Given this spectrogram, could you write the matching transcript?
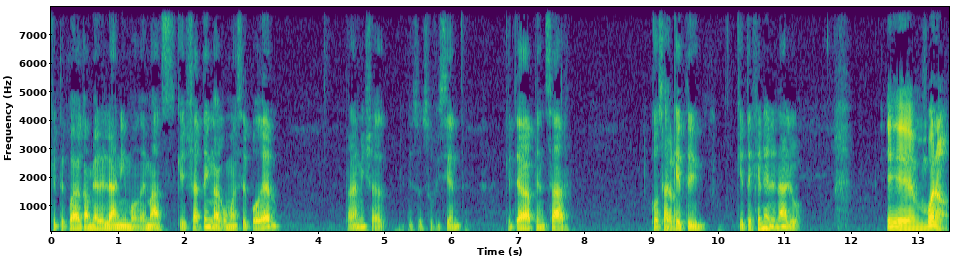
que te pueda cambiar el ánimo, demás, que ya tenga como ese poder, para mí ya eso es suficiente. Que te haga pensar, cosas Claro. que te que te generen algo. Eh, bueno,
